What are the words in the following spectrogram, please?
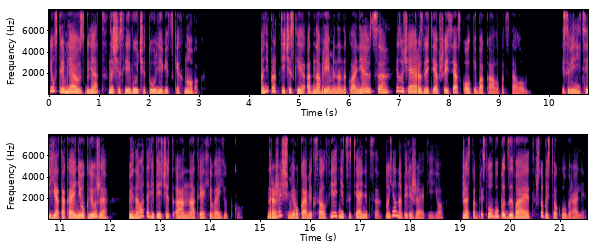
и устремляю взгляд на счастливую читу левицких новок. Они практически одновременно наклоняются, изучая разлетевшиеся осколки бокала под столом. «Извините, я такая неуклюжая!» Виновата ли печет Анна, отряхивая юбку? Дрожащими руками к салфетнице тянется, но Яна опережает ее. Жестом прислугу подзывает, чтобы стекла убрали.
